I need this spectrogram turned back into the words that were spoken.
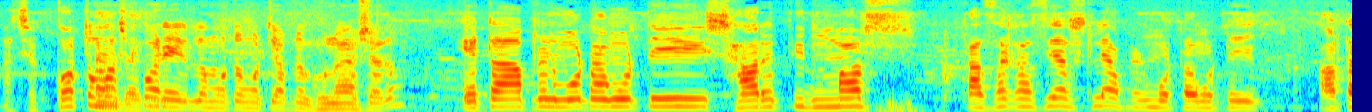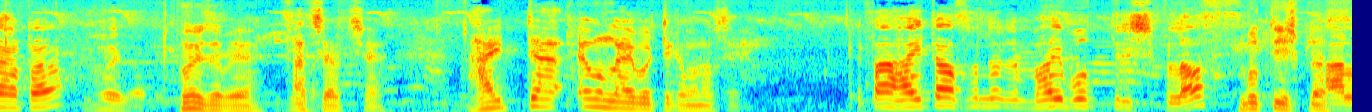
আচ্ছা কত মাস পরে এগুলো মোটামুটি আপনার ঘুরে আসারও এটা আপনার মোটামুটি সাড়ে তিন মাস কাছাকাছি আসলে আপনার মোটামুটি আটা আটা হয়ে যাবে। হয়ে যাবে আচ্ছা আচ্ছা। হাইটটা এবং লাইবারটা কেমন আছে? এটা হাইট আছে ভাই বত্রিশ প্লাস বত্রিশ প্লাস আর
